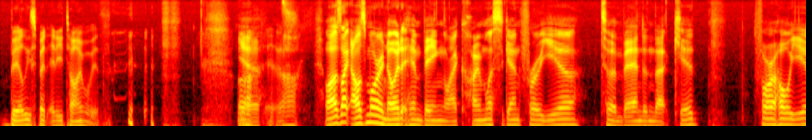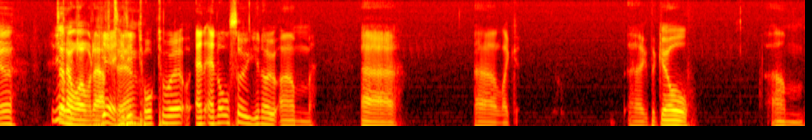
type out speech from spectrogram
barely spent any time with. Yeah, Ah, ah, Well, I was like, I was more annoyed at him being like homeless again for a year to abandon that kid for a whole year. Yeah, Don't know what would happen Yeah, he him. didn't talk to her, and and also you know, um, uh, uh, like, uh, the girl, um,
